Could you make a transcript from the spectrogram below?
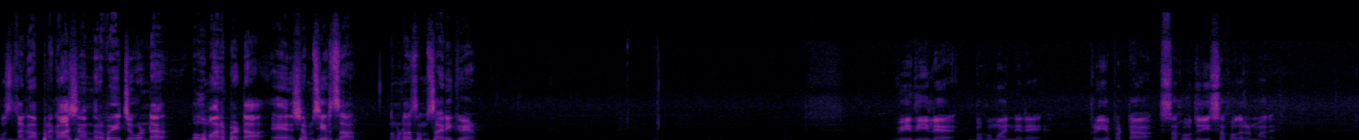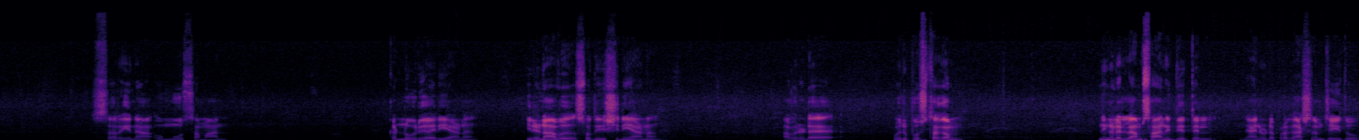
പുസ്തക പ്രകാശനം നിർവഹിച്ചുകൊണ്ട് ബഹുമാനപ്പെട്ട എ എൻ ഷംസീർ സാർ നമ്മുടെ സംസാരിക്കുകയാണ്. വേദിയിലെ ബഹുമാന്യരെ പ്രിയപ്പെട്ട സഹോദരി സഹോദരന്മാരെ സറീന ഉമ്മു സമാൻ കണ്ണൂരുകാരിയാണ് ഇരണാവ് സ്വദേശിനിയാണ്. അവരുടെ ഒരു പുസ്തകം നിങ്ങളെല്ലാം സാന്നിധ്യത്തിൽ ഞാനിവിടെ പ്രകാശനം ചെയ്തു.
